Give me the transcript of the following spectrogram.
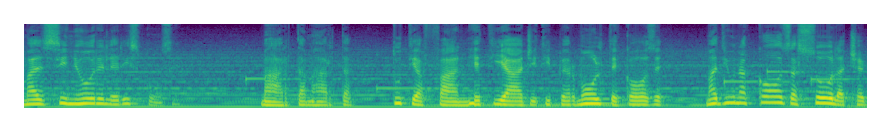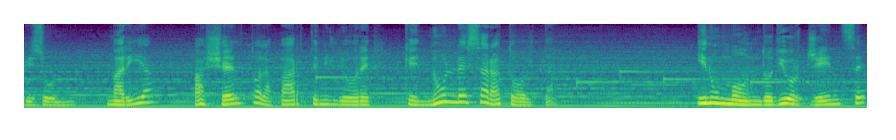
Ma il Signore le rispose, Marta, Marta, tu ti affanni e ti agiti per molte cose, ma di una cosa sola c'è bisogno. Maria ha scelto la parte migliore che non le sarà tolta. In un mondo di urgenze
